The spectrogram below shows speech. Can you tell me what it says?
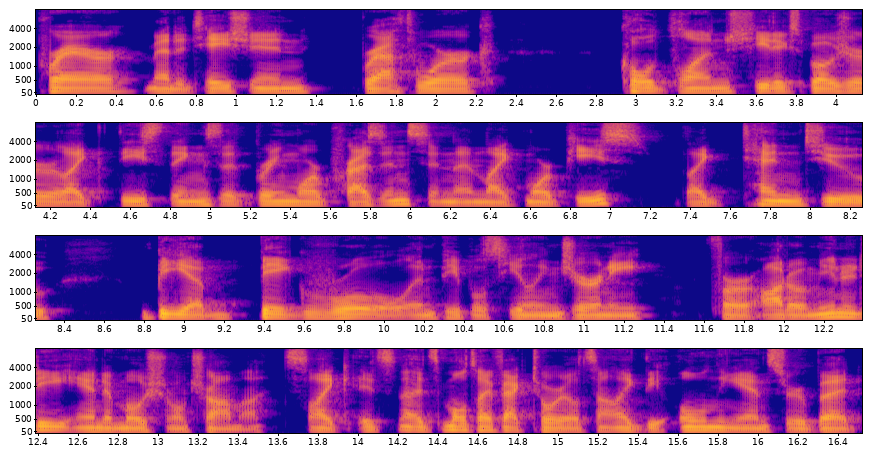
prayer meditation breath work cold plunge heat exposure like these things that bring more presence and then like more peace like tend to be a big role in people's healing journey for autoimmunity and emotional trauma. It's like it's not it's multifactorial. It's not like the only answer, but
